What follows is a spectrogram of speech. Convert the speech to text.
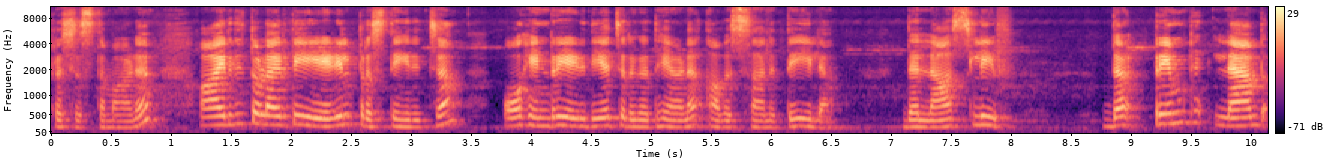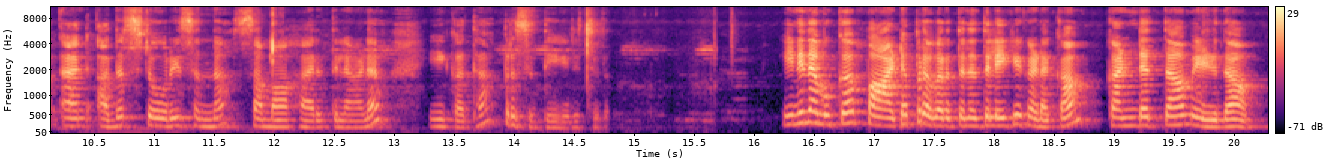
പ്രശസ്തമാണ്. ആയിരത്തി തൊള്ളായിരത്തി ഏഴിൽ പ്രസിദ്ധീകരിച്ച ഒ. ഹെൻറി എഴുതിയ ചെറുകഥയാണ് അവസാനത്തെ ഇല. The last leaf the trimmed lamp and other stories എന്ന സമാഹാരത്തിലാണ് ഈ കഥ പ്രസിദ്ധീകരിച്ചത്. ഇനി നമുക്ക് പാഠപ്രവർത്തനത്തിലേക്ക് കടക്കാം. കണ്ടെത്താം എഴുതാം.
